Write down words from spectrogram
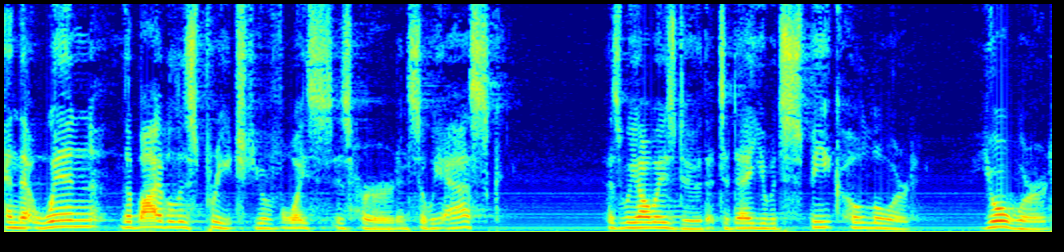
And that when the Bible is preached, your voice is heard. And so we ask as we always do, that today you would speak, O Lord, your word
